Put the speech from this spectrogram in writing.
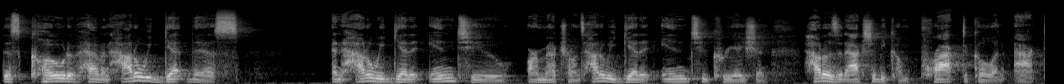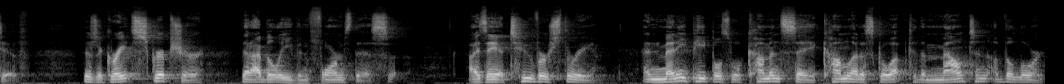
this code of heaven, how do we get this and how do we get it into our metrons? How do we get it into creation? How does it actually become practical and active? There's a great scripture that I believe informs this. Isaiah 2, verse 3. And many peoples will come and say, Come, let us go up to the mountain of the Lord.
